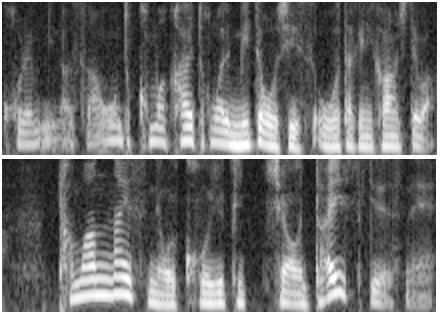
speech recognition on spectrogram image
これ皆さんほんと細かいとこまで見てほしいです大竹に関してはたまんないですね俺こういうピッチャーは大好きですね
